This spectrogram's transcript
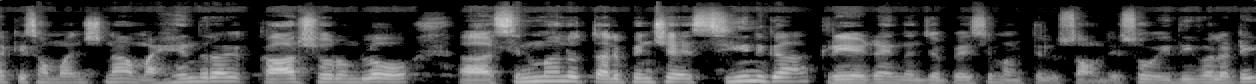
జిల్లాకి సంబంధించిన మహేంద్ర కార్ షోరూంలో ఆ, సినిమాలు తలపించే సీన్గా క్రియేట్ అయిందని చెప్పేసి మనకు తెలుస్తూ ఉంది సో ఇది వాళ్ళటి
